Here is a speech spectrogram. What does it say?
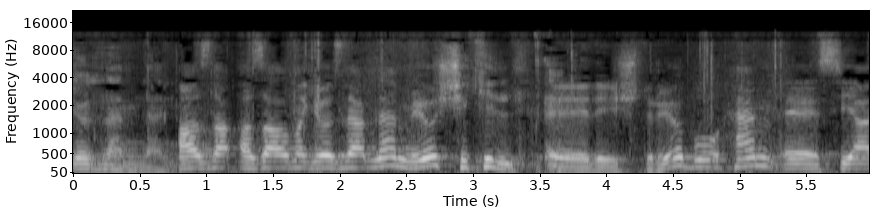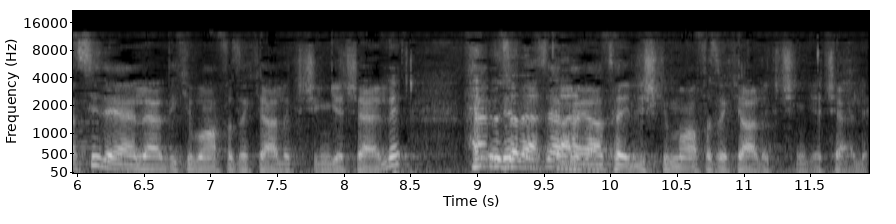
e, gözlemlendi. Azla, azalma gözlemlenmiyor, şekil e, değiştiriyor. Bu hem e, siyasi değerlerdeki muhafazakarlık için geçerli, hem, de özel özel, hayat galiba. hayata ilişkin muhafazakarlık için geçerli.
